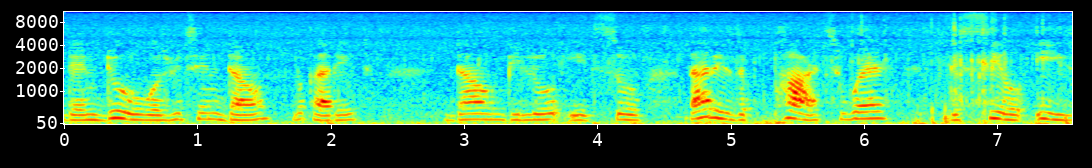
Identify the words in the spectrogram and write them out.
then doux was written down look at it down below it. So that is the part where the seal is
